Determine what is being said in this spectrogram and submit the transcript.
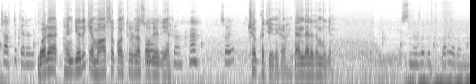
Çarptık herhalde. Bu arada hani diyorduk ya mouse'la kontrol nasıl oluyor diye. Heh. Söyle. Çok kötüymüş o. Ben denedim bugün. Oy, sınırda durduk var ya adamlar.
